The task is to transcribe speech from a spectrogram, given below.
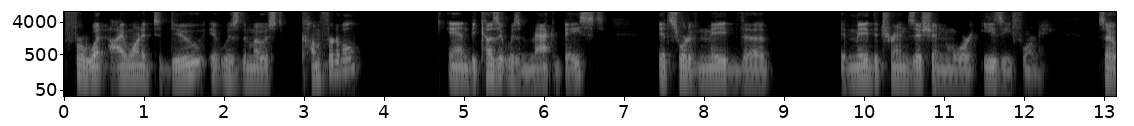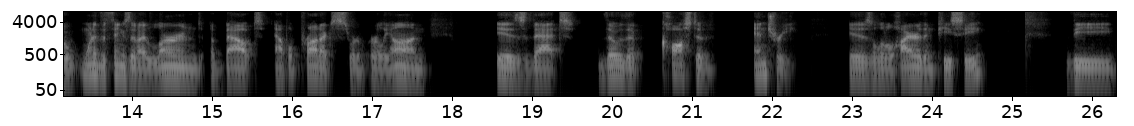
for what I wanted to do, it was the most comfortable. And because it was Mac based, it sort of made the it made the transition more easy for me. So one of the things that I learned about Apple products sort of early on is that though the cost of entry is a little higher than PC, the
